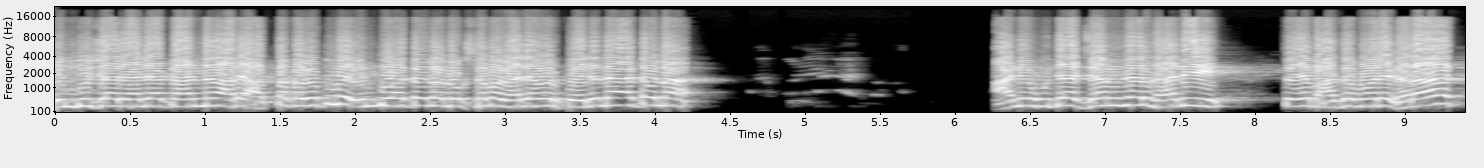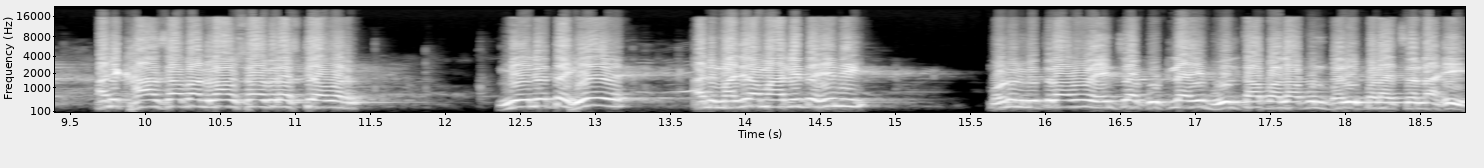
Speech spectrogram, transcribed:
हिंदूच्या रॅल्या काढणं. अरे आता कसं तुला हिंदू आठवला लोकसभा झाल्यावर? पहिले नाही आठवला. आणि उद्या जंग जर झाली तर हे भाजपवाले घरात आणि खानसाहेब आणि रावसाहेब रस्त्यावर. मेले तर हे आणि मजा मारली तर हे नाही म्हणून मित्रांनो यांच्या कुठल्याही भूलथापाला आपण बळी पडायचं नाही.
